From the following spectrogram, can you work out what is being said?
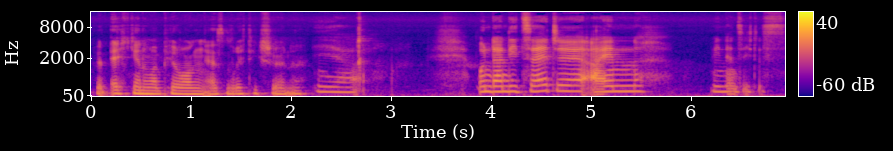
Ich würde echt gerne mal Piroggen essen, richtig schöne. Ja. Und dann die Zelte ein, wie nennt sich das?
